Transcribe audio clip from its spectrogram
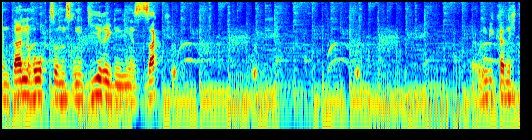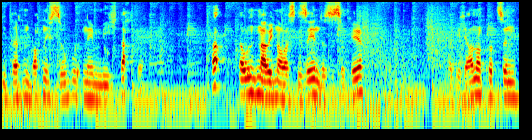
Und dann hoch zu unserem gierigen Sack. Irgendwie kann ich die Treppen doch nicht so gut nehmen, wie ich dachte. Ah, da unten habe ich noch was gesehen, das ist okay. Da gehe ich auch noch kurz hin.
